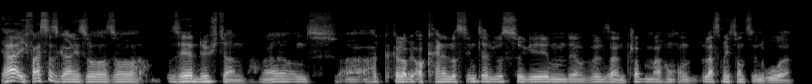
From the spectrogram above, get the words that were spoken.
ja, ich weiß das gar nicht, so, so sehr nüchtern. Ne? Und äh, hat, glaube ich, auch keine Lust, Interviews zu geben. Der will seinen Job machen und lass mich sonst in Ruhe.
